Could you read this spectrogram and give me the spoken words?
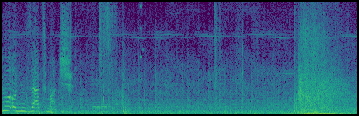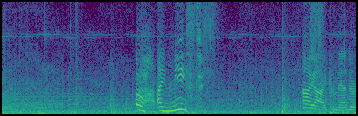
do owe you that much. Oh, I missed! Aye, aye, Commander.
